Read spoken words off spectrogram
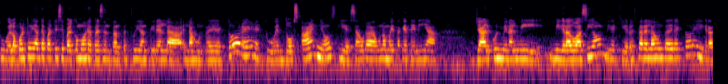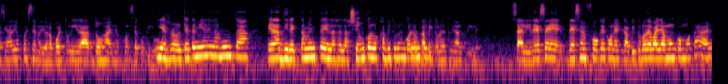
tuve la oportunidad de participar como representante estudiantil en la, Junta de Directores, estuve dos años y esa era una meta que tenía ya al culminar mi, graduación, dije quiero estar en la Junta de Directores y gracias a Dios pues se me dio la oportunidad dos años consecutivos. ¿Y el rol que tenías en la Junta era directamente en la relación con los capítulos estudiantiles? Con los capítulos estudiantiles. Salí de ese, de ese enfoque con el capítulo de Bayamón como tal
